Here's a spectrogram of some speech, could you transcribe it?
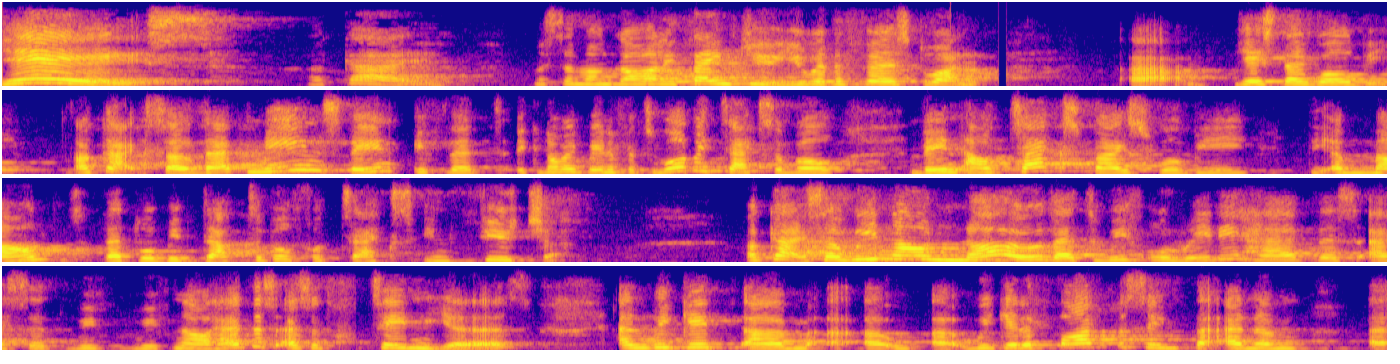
Yes. Okay. Mr. Mangali, thank you. You were the first one. Uh, yes, they will be. Okay, so that means then if that economic benefits will be taxable, then our tax base will be the amount that will be deductible for tax in future. Okay, so we now know that we've already had this asset, we've, we've now had this asset for 10 years, and we get, um, uh, uh, we get a 5% per annum uh,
